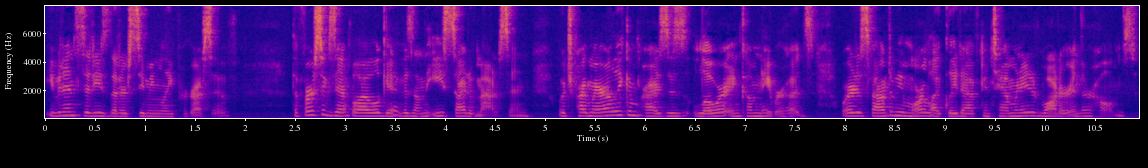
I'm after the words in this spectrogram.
even in cities that are seemingly progressive. The first example I will give is on the east side of Madison, which primarily comprises lower income neighborhoods where it is found to be more likely to have contaminated water in their homes.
